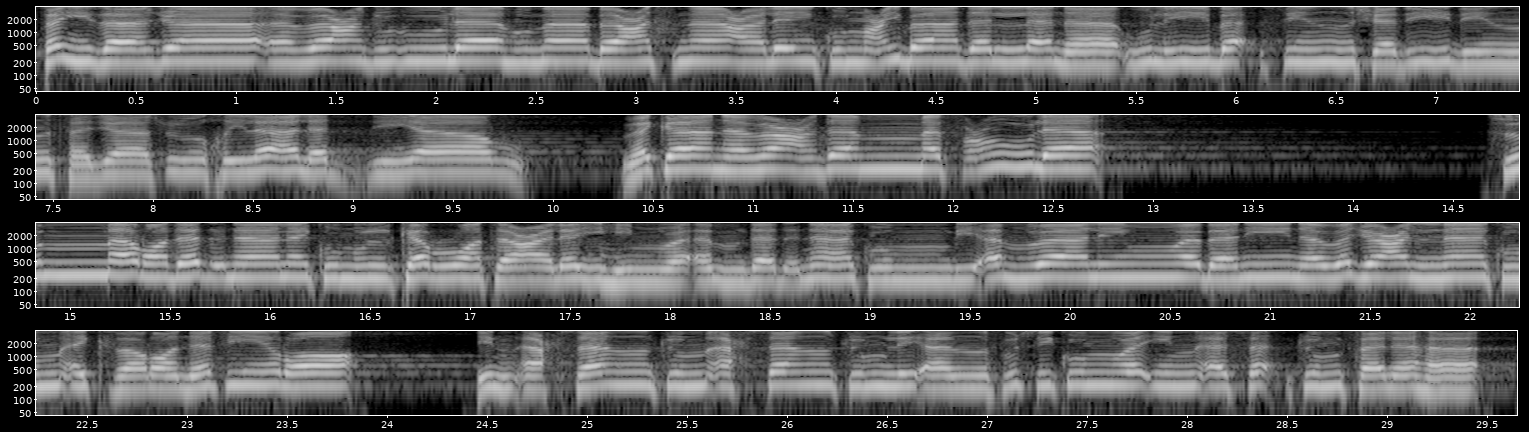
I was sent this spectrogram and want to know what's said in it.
فإذا جاء بعد أولاهما بعثنا عليكم عبادا لنا أولي بأس شديد فجاسوا خلال الديار وكان وعدا مفعولا. ثم رددنا لكم الكرة عليهم وأمددناكم بأموال وبنين وجعلناكم أكثر نفيرا. إن أحسنتم أحسنتم لأنفسكم وإن أسأتم فلها.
